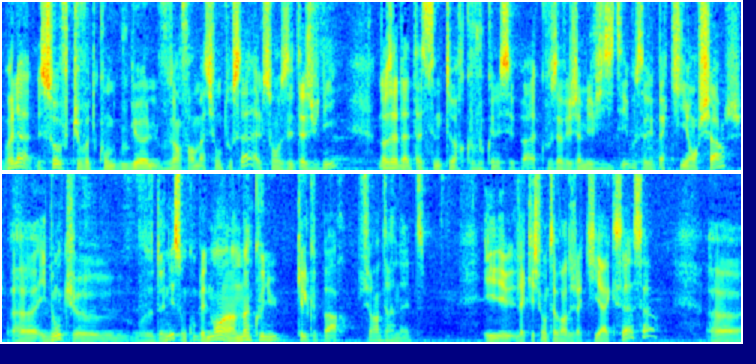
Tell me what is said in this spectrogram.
voilà, sauf que votre compte Google, vos informations, tout ça, elles sont aux États-Unis, dans un data center que vous connaissez pas, que vous n'avez jamais visité, vous savez pas qui est en charge, euh, et donc euh, vos données sont complètement à un inconnu quelque part sur Internet. Et la question est de savoir déjà qui a accès à ça. Euh,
